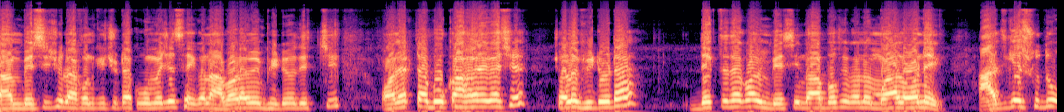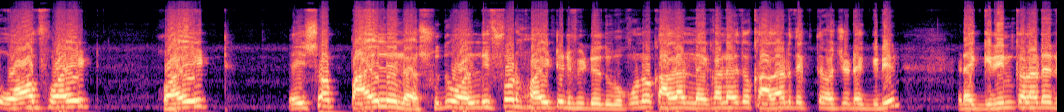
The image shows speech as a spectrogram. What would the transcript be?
দাম বেশি ছিল, এখন কিছুটা কমেছে, সেই কারণে আবার আমি ভিডিও দিচ্ছি। অনেকটা বোকা হয়ে গেছে। চলো ভিডিওটা দেখতে থাকো, আমি বেশি না বকে কারণ মাল অনেক। আজকে শুধু অফ হোয়াইট হোয়াইট এইসব পাইলে না, শুধু অনলি ফর হোয়াইটের ভিডিও দেবো। কোনো কালার না, এখানে হয়তো কালার দেখতে পাচ্ছ, এটা গ্রিন এটা গ্রিন কালারের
